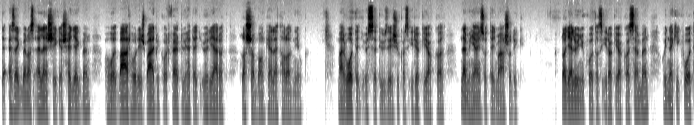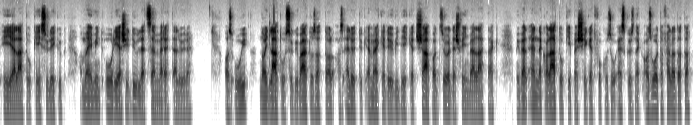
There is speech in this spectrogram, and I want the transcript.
De ezekben az ellenséges hegyekben, ahol bárhol és bármikor feltűhet egy őrjárat, lassabban kellett haladniuk. Már volt egy összetűzésük az irakiakkal, nem hiányzott egy második. Nagy előnyük volt az irakiakkal szemben, hogy nekik volt éjjellátó készülékük, amely mint óriási düllet szemmerett előre. Az új, nagy látószögű változattal az előttük emelkedő vidéket sápad zöldes fényben látták, mivel ennek a látóképességet fokozó eszköznek az volt a feladata,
